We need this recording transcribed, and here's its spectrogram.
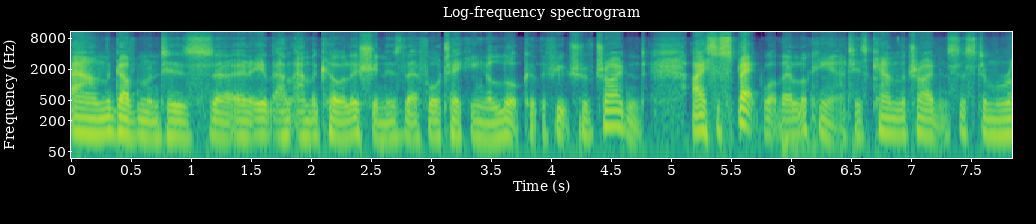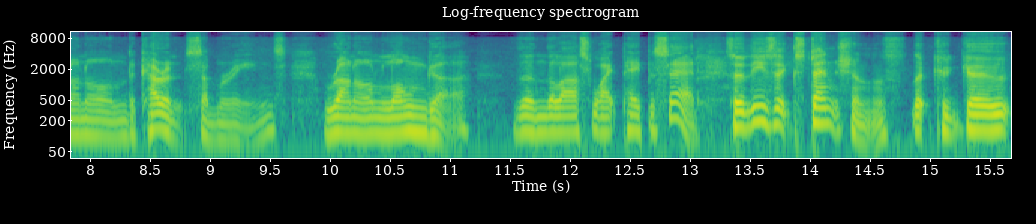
and the government is uh, and, and, the coalition is therefore taking a look at the future of Trident. I suspect what they're looking at is can the Trident system run on the current submarines, run on longer than the last white paper said. So these extensions that could go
